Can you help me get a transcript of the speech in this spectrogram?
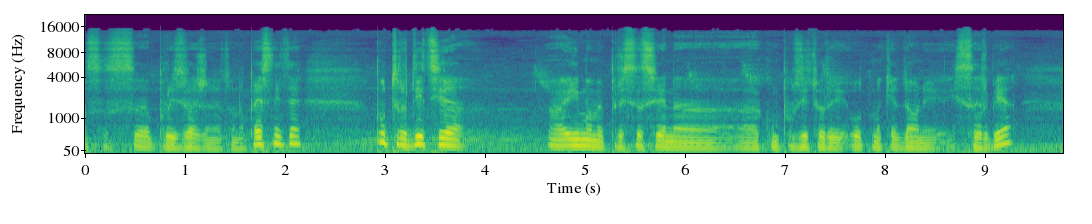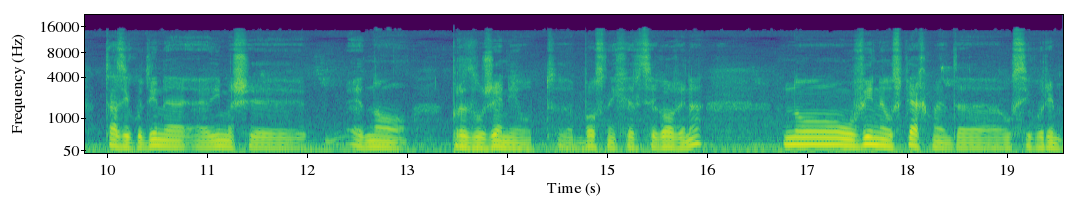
с а, произвеждането на песните. По традиция а, имаме присъствие на а, композитори от Македония и Сърбия. Тази година а, имаше едно предложение от Босна и Херцеговина, но ви не успяхме да осигурим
